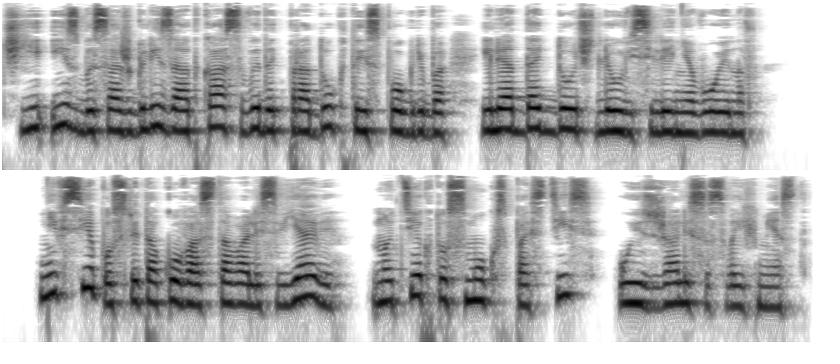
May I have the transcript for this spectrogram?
чьи избы сожгли за отказ выдать продукты из погреба или отдать дочь для увеселения воинов. Не все после такого оставались в Яве, но те, кто смог спастись, уезжали со своих мест.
